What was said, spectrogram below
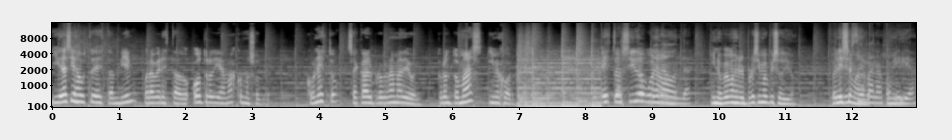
Y gracias a ustedes también por haber estado otro día más con nosotros. Con esto se acaba el programa de hoy. Pronto más y mejor. Esto ha sido Buena, Onda. Y nos vemos en el próximo episodio. Feliz, semana, familia.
